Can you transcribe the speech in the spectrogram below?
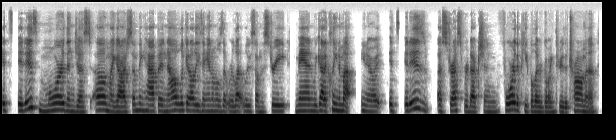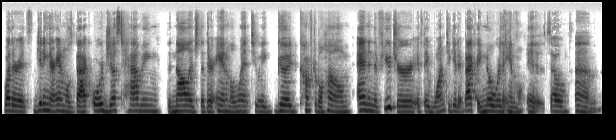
it's it is more than just oh my gosh something happened. Now look at all these animals that were let loose on the street. Man we got to clean them up. You know it, it's it is a stress reduction for the people that are going through the trauma whether it's getting their animals back or just having the knowledge that their animal went to a good comfortable home. And in the future if they want to get it back they know where the animal is. So um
